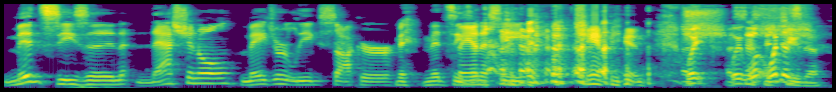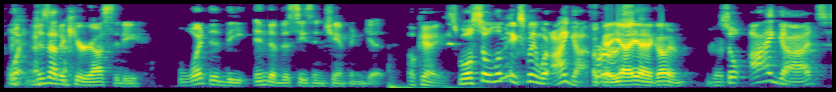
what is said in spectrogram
mid-season National Major League Soccer Mid season. fantasy champion. Wait, wait. What, what does? What? Just out of curiosity, what did the end of the season champion get? Okay, so- well, so let me explain what I got first. Okay. Yeah. Yeah. Go ahead. Go ahead. So I got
